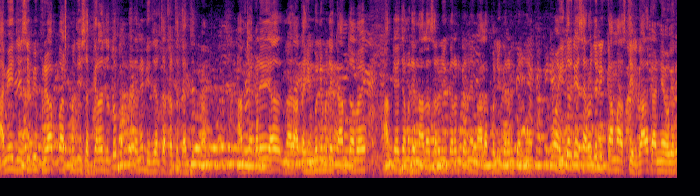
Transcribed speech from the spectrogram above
आम्ही जे सी बी फ्री ऑफ कॉस्टमध्ये शेतकऱ्याला देतो फक्त त्याने डिझेलचा खर्च त्यांचेच आमच्याकडे या आता हिंगोलीमध्ये काम चालू आहे. आमच्या याच्यामध्ये नाला सरळीकरण करणे नाला खोलीकरण करणे किंवा इतर काही सार्वजनिक कामं असतील गाळ काढणे वगैरे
